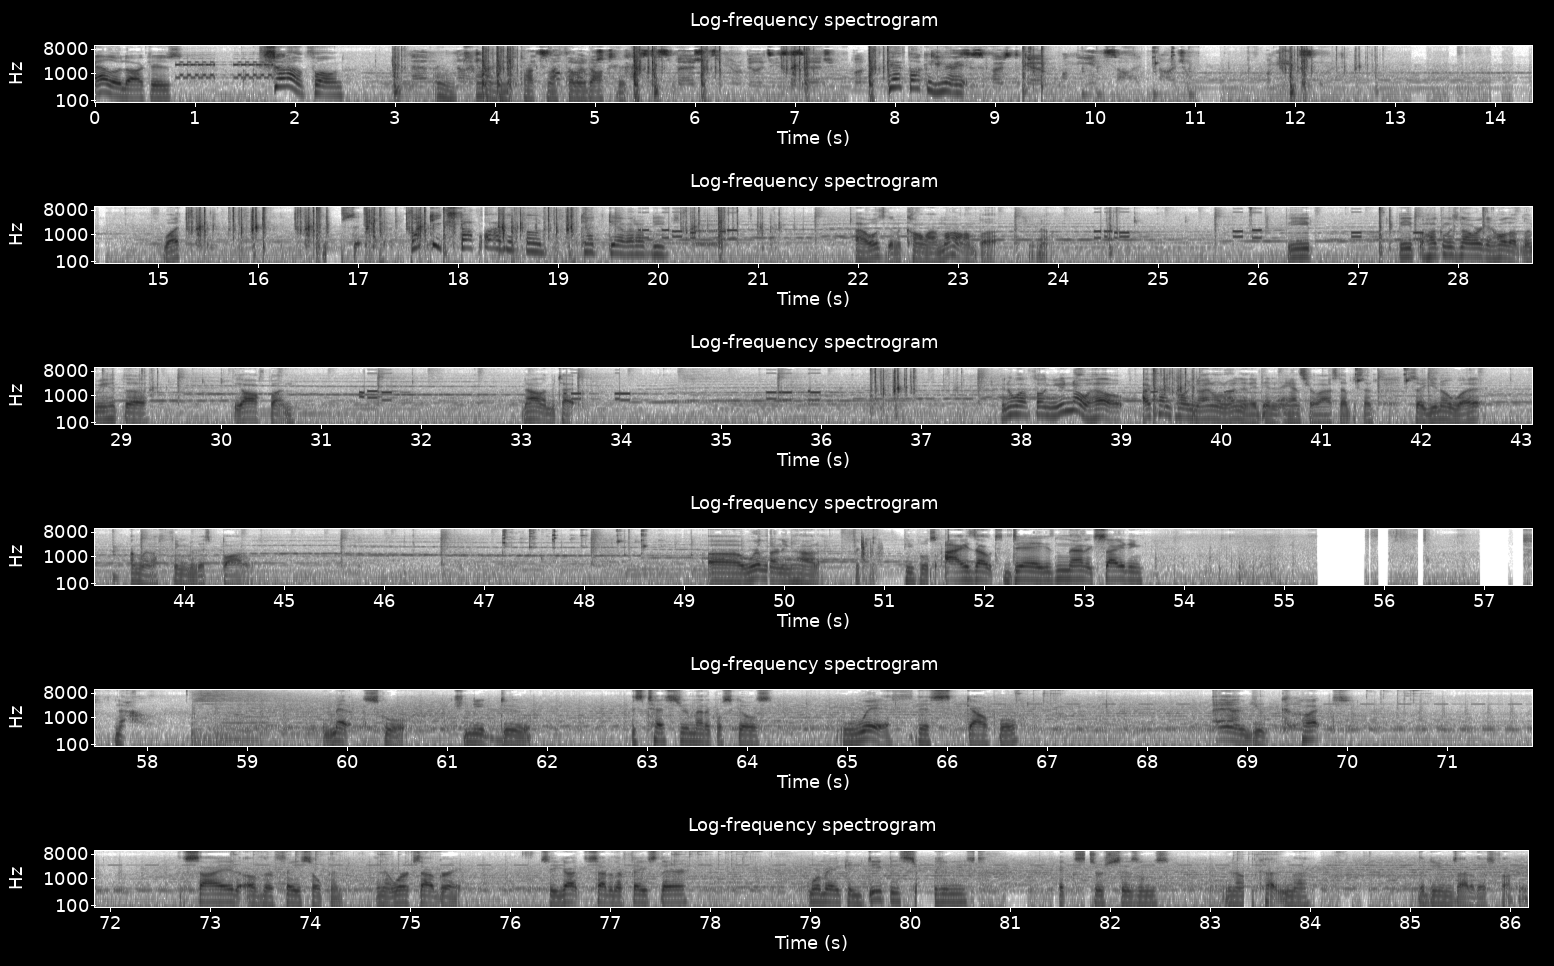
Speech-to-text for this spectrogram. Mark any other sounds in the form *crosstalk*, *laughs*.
Hello, doctors. Shut up, phone. Um, I'm Nigel, trying to talk to my fellow I wish to doctors. cast aspersions on your abilities as surgeon, but Can't fucking hear these it. are supposed to go on the inside, Nigel. On the inside. What? Say- Fucking stop laughing, phone. God damn, I don't need. I was gonna call my mom, but you know. Beep, beep. How come it's not working? Hold up. Let me hit the the off button. Now let me type. You know what, phone? You know help. I tried calling 911 and they didn't answer last episode. So you know what? I'm gonna finger this bottle. Uh, we're learning how to freaking people's eyes out today. Isn't that exciting? Now, medical school, what you need to do is test your medical skills with this scalpel, and you cut the side of their face open, and it works out great. So you got the side of their face there. We're making deep incisions, exorcisms, you know, cutting the the demons out of this fucker.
